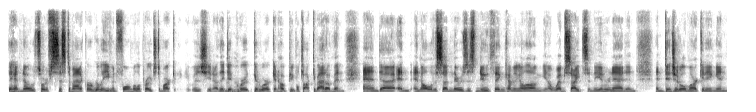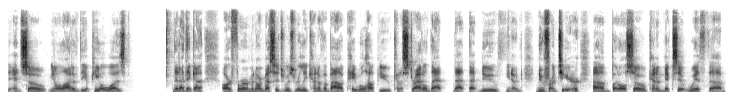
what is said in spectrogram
they had no sort of systematic or really even formal approach to marketing. It was you know they did mm-hmm. good work and hope people talked about them and and uh, and and all of a sudden there was this new thing coming along, you know, websites and the internet and and digital marketing and and so you know a lot of the appeal was that I think uh, our firm and our message was really kind of about, hey, we'll help you kind of straddle that that that new you know new frontier, um, but also kind of mix it with um,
